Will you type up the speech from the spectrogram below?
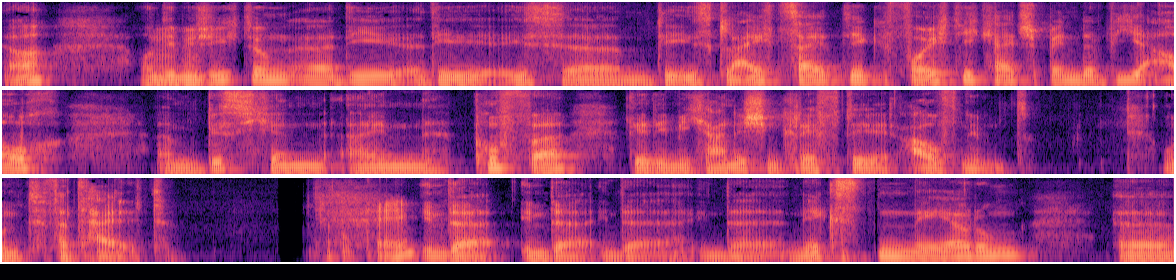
Ja, und mhm. die Beschichtung, äh, die, die, ist, äh, die ist gleichzeitig Feuchtigkeitsspender wie auch ein bisschen ein Puffer, der die mechanischen Kräfte aufnimmt und verteilt. Okay. In der, in der, in der, in der nächsten Näherung, äh,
